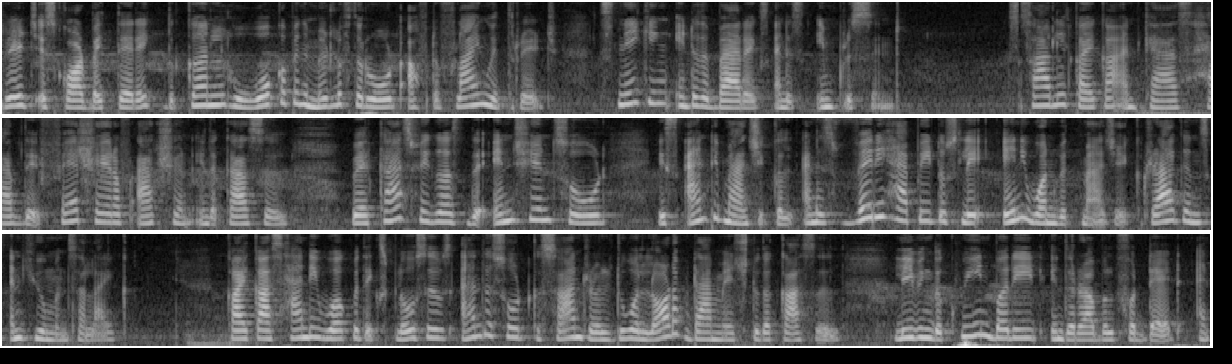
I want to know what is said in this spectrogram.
Ridge is caught by Therrik, the colonel who woke up in the middle of the road after flying with Ridge, sneaking into the barracks and is imprisoned. Sardal, Kaika, and Cas have their fair share of action in the castle, where Cass figures the ancient sword is anti magical and is very happy to slay anyone with magic, dragons and humans alike. Kaika's handiwork with explosives and the sword Kasandral do a lot of damage to the castle, leaving the queen buried in the rubble for dead and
